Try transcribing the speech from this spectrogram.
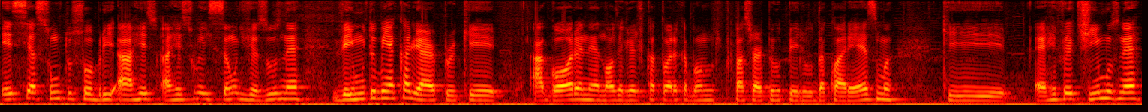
esse assunto sobre a, res, a ressurreição de Jesus, né, veio muito bem a calhar, porque agora, né, nós, a Igreja Católica, acabamos de passar pelo período da quaresma, que é, refletimos, né,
